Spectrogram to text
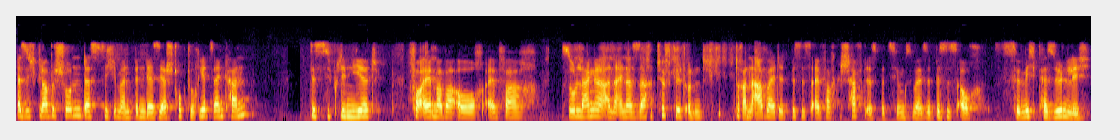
Also ich glaube schon, dass ich jemand bin, der sehr strukturiert sein kann, diszipliniert, vor allem aber auch einfach so lange an einer Sache tüftelt und daran arbeitet, bis es einfach geschafft ist, beziehungsweise bis es auch für mich persönlich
